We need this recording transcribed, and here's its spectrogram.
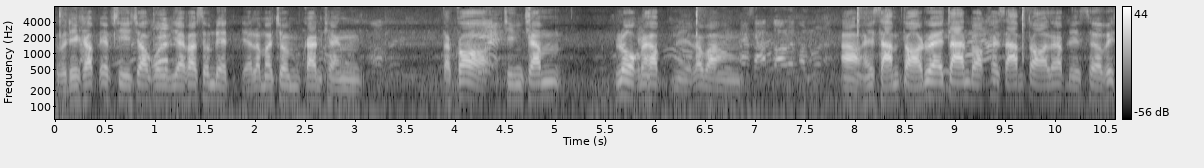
สวัสดีครับ FC จองคนลำไยพระสมเด็จ เดี๋ยวเรามาชมการแข่งตะกร้อชิงแชมป์โลกนะครับนี่ระหว่างสามต่อเลยฝั่งนู้นอ้าวให้สามต่อด้วยอาจารย์บอกให้สามต่อเลยครับนี่เสิร์ฟให้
